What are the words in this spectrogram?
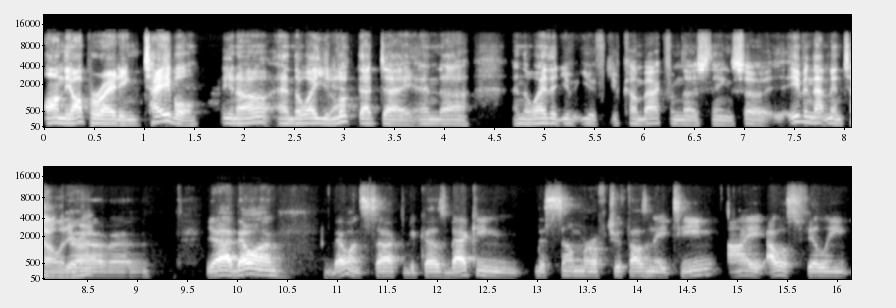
on the operating table you know and the way you yeah. looked that day and uh and the way that you, you've you've come back from those things. So even that mentality, right? yeah, right? Man. Yeah, that one that one sucked because back in the summer of 2018, I I was feeling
